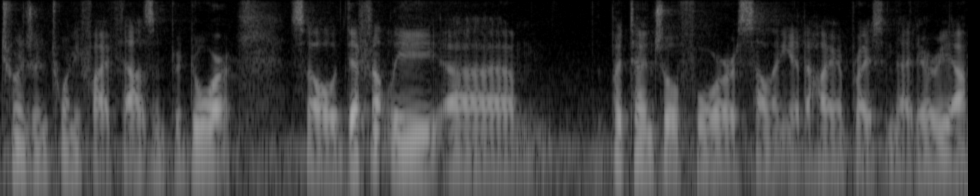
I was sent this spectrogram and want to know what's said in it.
225,000 per door. So definitely um, potential for selling at a higher price in that area.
